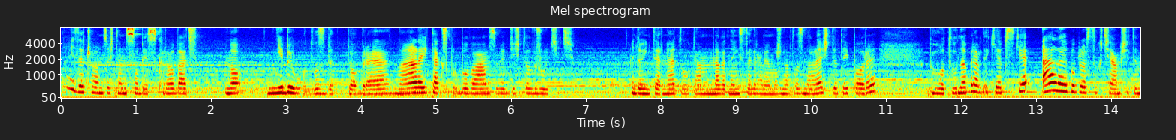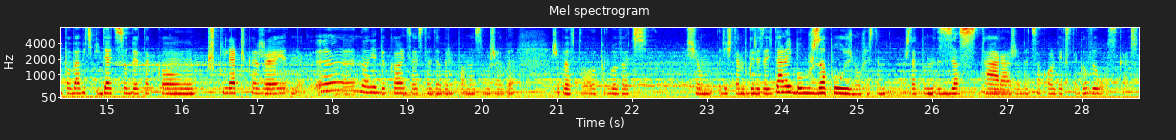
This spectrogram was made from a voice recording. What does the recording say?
No i zaczęłam coś tam sobie skrobać. No, nie było to zbyt dobre, no ale i tak spróbowałam sobie gdzieś to wrzucić do internetu, tam nawet na Instagramie można to znaleźć do tej pory. Było to naprawdę kiepskie, ale po prostu chciałam się tym pobawić i dać sobie taką szpileczkę, że jednak e, no nie do końca jest to dobry pomysł, żeby, żeby w to próbować się gdzieś tam wgryzać dalej, bo już za późno, już jestem, że tak powiem, za stara, żeby cokolwiek z tego wyłuskać.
